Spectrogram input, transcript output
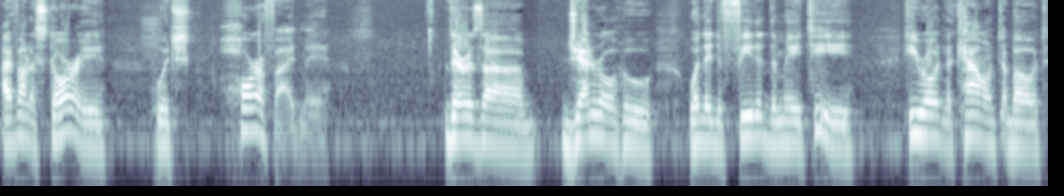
I found a story which horrified me. There was a general who, when they defeated the Métis, he wrote an account about,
